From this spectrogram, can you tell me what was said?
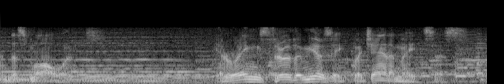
and the small ones. It rings through the music which animates us.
